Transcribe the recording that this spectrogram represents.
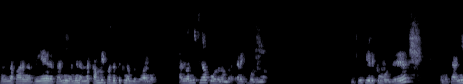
நல்லா பாருங்க. அப்படியே அந்த தண்ணி வந்து நல்லா கம்பி பதத்துக்கு நம்மளுக்கு வரணும். அது வந்துச்சுன்னா போதும் நம்ம இறக்கி போட்டுடலாம். தூக்கி எடுக்கும்போது அந்த தண்ணி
